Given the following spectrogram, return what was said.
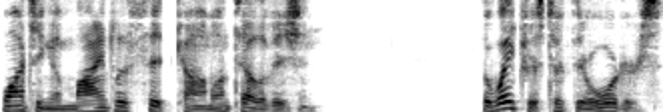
watching a mindless sitcom on television. The waitress took their orders.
